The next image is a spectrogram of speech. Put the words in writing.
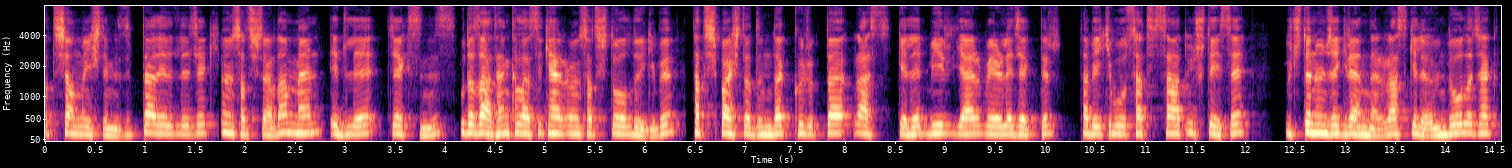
satış alma işleminiz iptal edilecek. Ön satışlardan men edileceksiniz. Bu da zaten klasik her ön satışta olduğu gibi. Satış başladığında kuyrukta rastgele bir yer verilecektir. Tabii ki bu satış saat 3'te ise 3'ten önce girenler rastgele önde olacak.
